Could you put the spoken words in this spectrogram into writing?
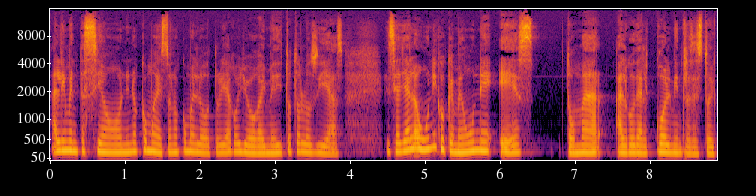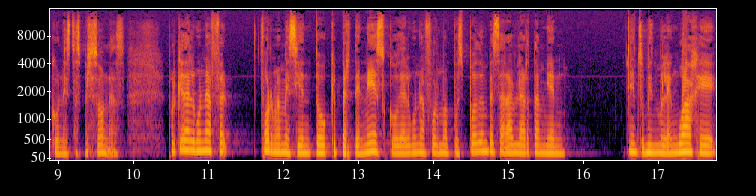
alimentación y no como esto, no como el otro, y hago yoga y medito todos los días. Decía, ya lo único que me une es tomar algo de alcohol mientras estoy con estas personas, porque de alguna forma me siento que pertenezco, de alguna forma pues puedo empezar a hablar también en su mismo lenguaje,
